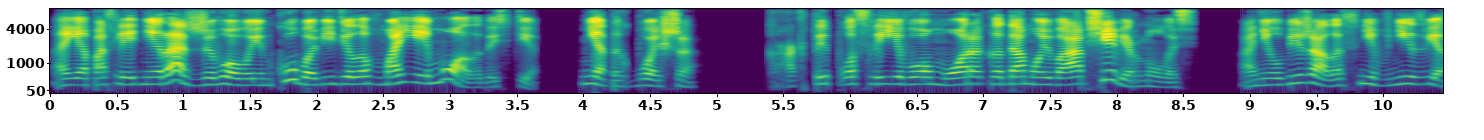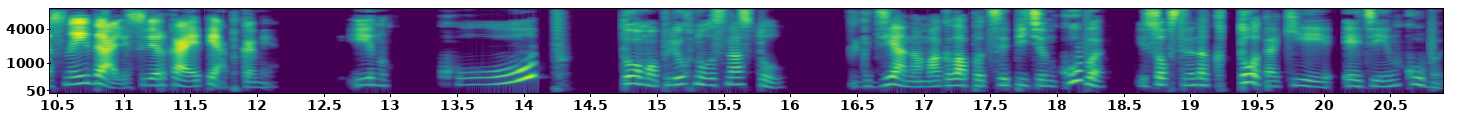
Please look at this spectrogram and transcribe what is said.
А я последний раз живого инкуба видела в моей молодости. Нет их больше. Как ты после его морока домой вообще вернулась? А не убежала с ним в неизвестные дали, сверкая пятками. Инкуб? Тома плюхнулась на стул. Где она могла подцепить инкуба? И, собственно, кто такие эти инкубы?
